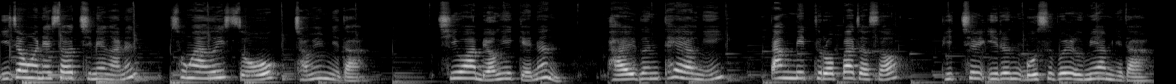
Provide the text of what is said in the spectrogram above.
이정원에서 진행하는 송화의 쏙 점입니다. 지와 명의께는 밝은 태양이 땅 밑으로 빠져서 빛을 잃은 모습을 의미합니다.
